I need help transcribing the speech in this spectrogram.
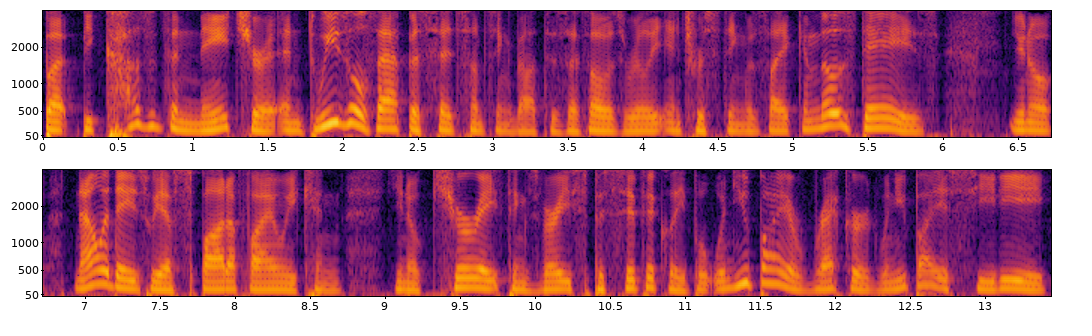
But because of the nature, and Dweezil Zappa said something about this I thought was really interesting, was like in those days, you know, nowadays we have Spotify and we can, you know, curate things very specifically. But when you buy a record, when you buy a CD,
